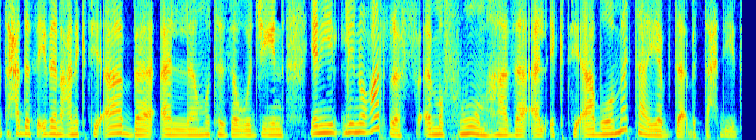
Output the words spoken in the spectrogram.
نتحدث إذا عن اكتئاب المتزوجين. يعني لنعرف مفهوم هذا الاكتئاب ومتى يبدأ بالتحديد.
